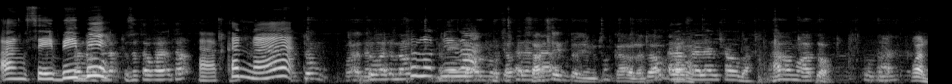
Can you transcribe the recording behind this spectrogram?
Ang si Bibi. Akan na. Ano, ano lang. Sulot nila. sasig to yung pagkaon na to. Alang salang tao ba? Ano mga to? Wan.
